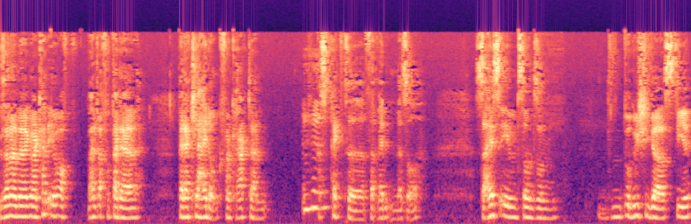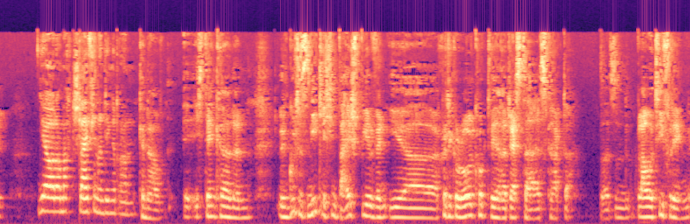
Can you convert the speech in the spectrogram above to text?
sondern äh, man kann eben auch halt auch bei der bei der Kleidung von Charakteren Aspekte verwenden. Also sei es eben so, so ein rüschiger Stil. Ja, oder macht Schleifchen und Dinge dran. Genau. Ich denke, ein, ein gutes niedlichen Beispiel, wenn ihr Critical Role guckt, wäre Jester als Charakter. Also ein blauer Tiefling,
